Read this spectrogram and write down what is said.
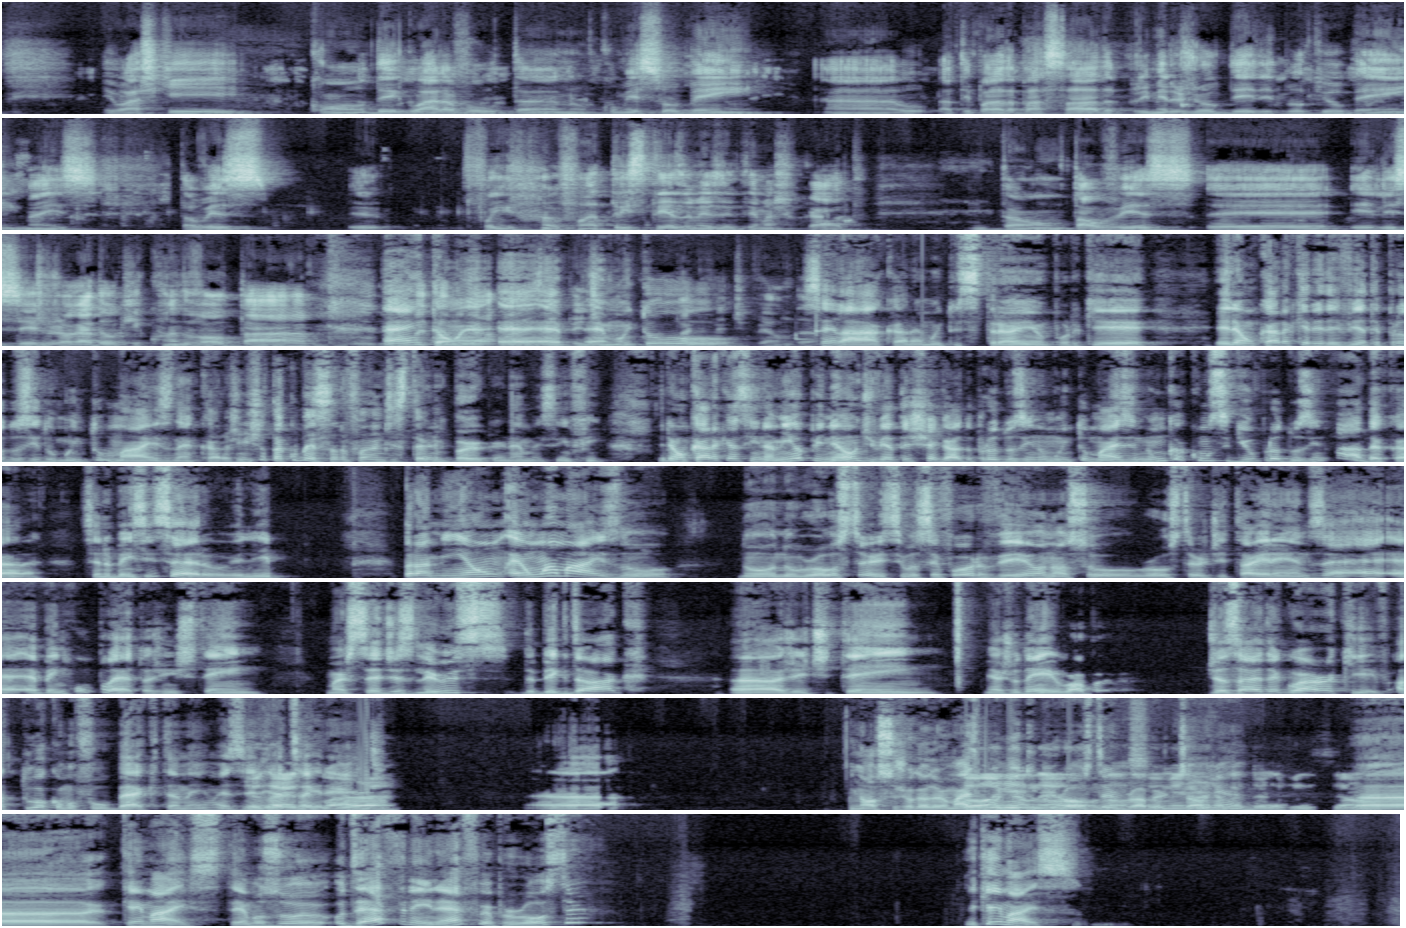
eu acho que com o Deguara voltando, começou bem a, a temporada passada, primeiro jogo dele, bloqueou bem, mas talvez eh, foi, foi uma tristeza mesmo ele ter machucado. Então, talvez é, ele seja um jogador que quando voltar. É, então, é, é, é, é muito. Sei lá, cara, é muito estranho, porque ele é um cara que ele devia ter produzido muito mais, né, cara? A gente já tá começando falando de Sternberger, né? Mas enfim. Ele é um cara que, assim, na minha opinião, devia ter chegado produzindo muito mais e nunca conseguiu produzir nada, cara. Sendo bem sincero, ele, para mim, é um, é um a mais no, no, no roster. E se você for ver, o nosso roster de tight ends é, é, é bem completo. A gente tem Mercedes Lewis, The Big Dog. Uh, a gente tem. Me ajudem aí, Robert. Josiah DeGuara, que atua como fullback também, mas ele é end. Uh, nosso jogador mais Tonya, bonito do né, roster, Robert Tonya. Uh, quem mais? Temos o, o Daphne, né? Foi pro roster. E quem mais?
